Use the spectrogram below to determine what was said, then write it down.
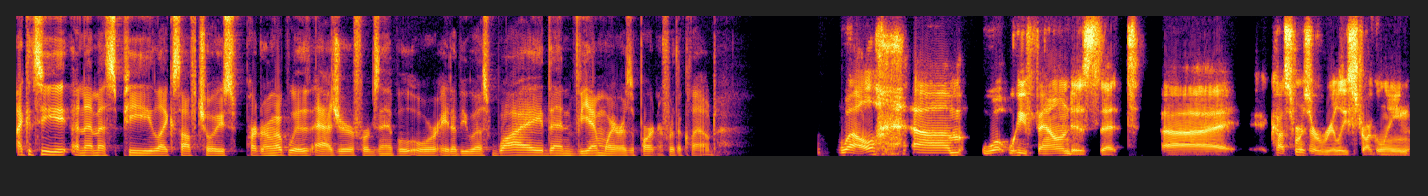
I could see an MSP like Softchoice partnering up with Azure, for example, or AWS. Why then VMware as a partner for the cloud? Well, um, what we found is that uh, customers are really struggling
